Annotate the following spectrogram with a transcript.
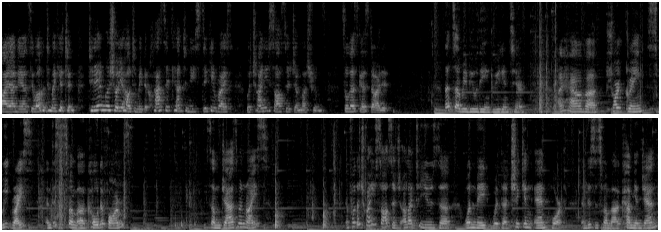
Hi, I'm Nancy. Welcome to my kitchen. Today I'm going to show you how to make the classic Cantonese sticky rice with Chinese sausage and mushrooms. So let's get started. Let's uh, review the ingredients here. I have uh, short grain sweet rice, and this is from uh, Koda Farms. Some jasmine rice. And for the Chinese sausage, I like to use the one made with uh, chicken and pork. And this is from uh, Kam Yen Jan.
